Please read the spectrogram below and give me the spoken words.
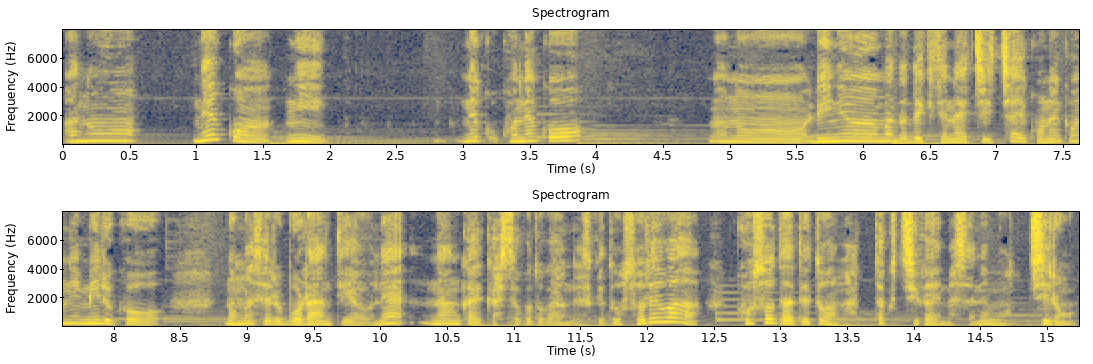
あの、猫に、猫、子猫、あの、離乳まだできてないちっちゃい子猫にミルクを飲ませるボランティアをね、何回かしたことがあるんですけど、それは子育てとは全く違いましたね。もちろん。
